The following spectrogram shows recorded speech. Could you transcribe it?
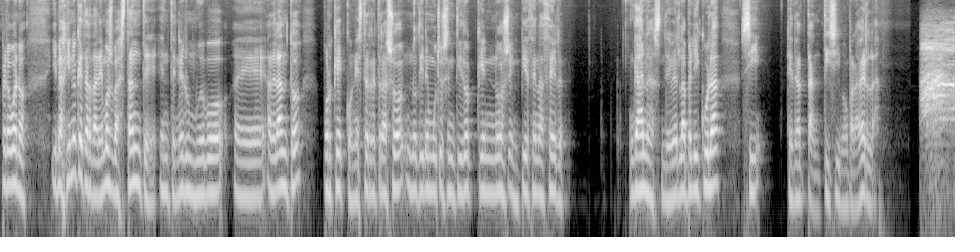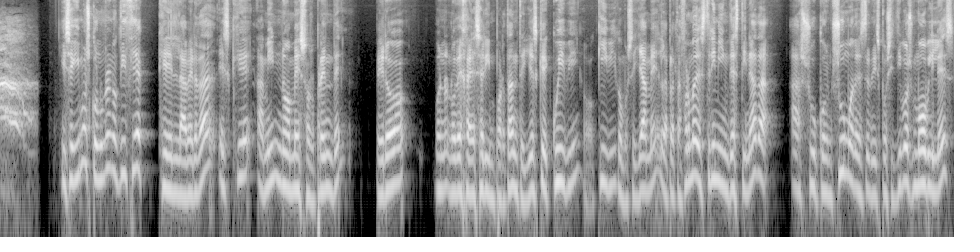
Pero bueno, imagino que tardaremos bastante en tener un nuevo eh, adelanto porque con este retraso no tiene mucho sentido que nos empiecen a hacer ganas de ver la película si queda tantísimo para verla. Y seguimos con una noticia que la verdad es que a mí no me sorprende, pero bueno, no deja de ser importante. Y es que Quibi, o Kiwi, como se llame, la plataforma de streaming destinada a su consumo desde dispositivos móviles,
